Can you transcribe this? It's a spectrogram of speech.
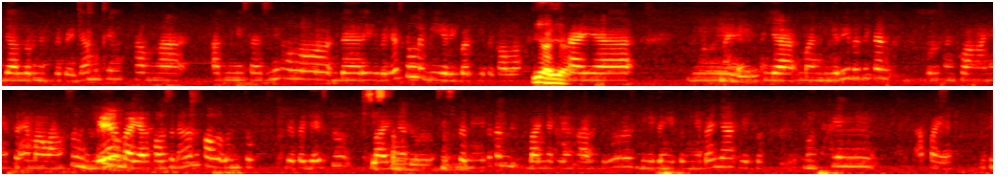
jalurnya berbeda mungkin karena administrasinya kalau dari BPJS kan lebih ribet gitu. Kalau iya, iya. kayak di mandiri. ya mandiri berarti kan urusan keuangannya itu emang langsung dia iya. yang bayar. Kalau sedangkan kalau untuk BPJS itu Sistem banyak dulu. sistemnya itu kan banyak yang harus diurus dihitung-hitungnya banyak gitu. Mungkin apa ya itu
